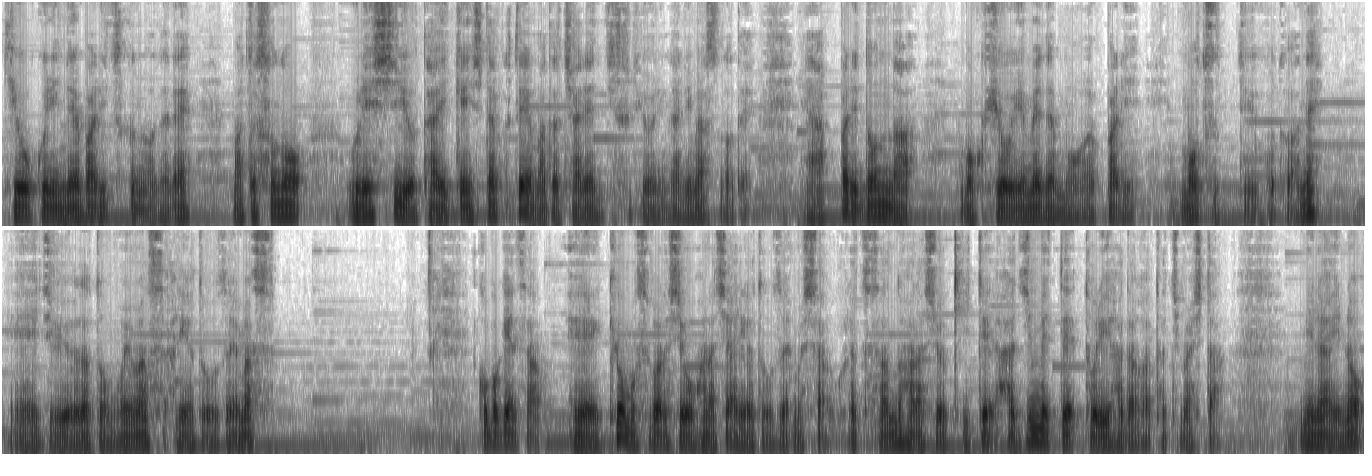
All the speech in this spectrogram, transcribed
記憶に粘りつくのでね、またその嬉しいを体験したくてまたチャレンジするようになりますので、やっぱりどんな目標、夢でもやっぱり持つっていうことはね、えー、重要だと思います。ありがとうございます。小馬健さん、えー、今日も素晴らしいお話ありがとうございました。浦田さんの話を聞いて初めて鳥肌が立ちました。未来の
